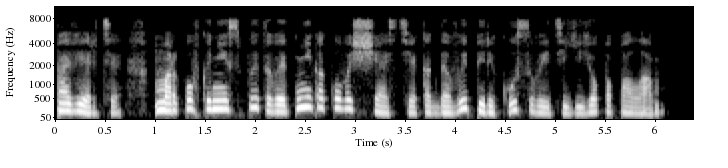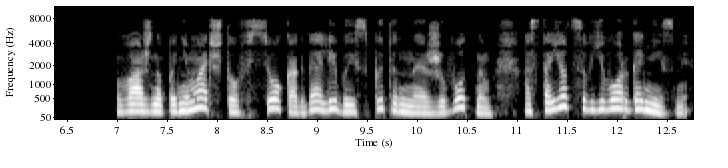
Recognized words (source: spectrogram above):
Поверьте, морковка не испытывает никакого счастья, когда вы перекусываете ее пополам. Важно понимать, что все, когда-либо испытанное животным, остается в его организме.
